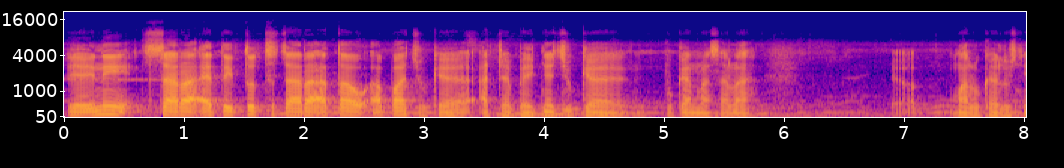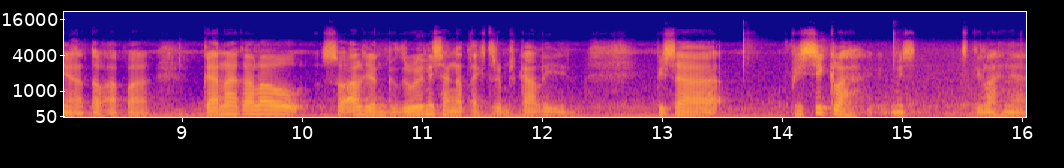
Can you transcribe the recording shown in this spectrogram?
ya ini secara attitude secara atau apa juga ada baiknya juga. Bukan masalah ya, malu galusnya atau apa. Karena kalau soal yang kedua ini sangat ekstrim sekali. Bisa fisik lah istilahnya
